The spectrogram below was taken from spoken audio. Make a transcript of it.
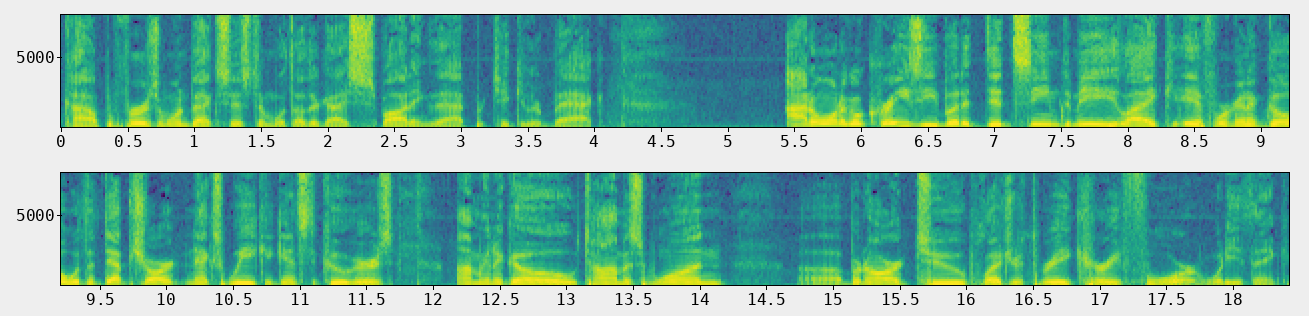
Kyle prefers a one back system with other guys spotting that particular back. I don't want to go crazy, but it did seem to me like if we're going to go with the depth chart next week against the Cougars, I'm going to go Thomas one, uh, Bernard two, Pledger three, Curry four. What do you think?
